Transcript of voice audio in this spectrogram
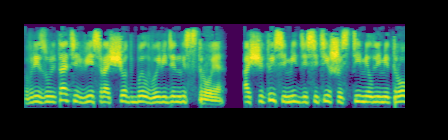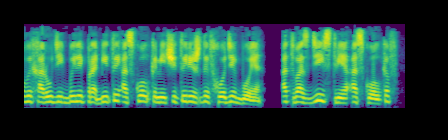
В результате весь расчет был выведен из строя, а щиты 76 миллиметровых орудий были пробиты осколками четырежды в ходе боя. От воздействия осколков –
